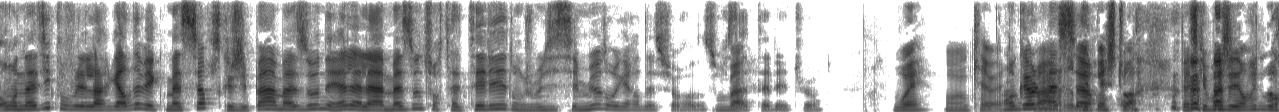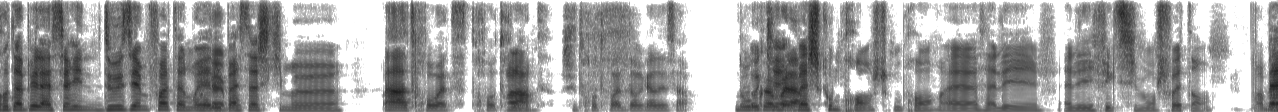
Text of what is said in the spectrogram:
On a dit qu'on voulait la regarder avec ma soeur parce que j'ai pas Amazon et elle, elle a Amazon sur sa télé, donc je me dis c'est mieux de regarder sur, sur bah, sa télé, tu vois. Ouais, ok. Ouais. Engueule bah, ma soeur. Dépêche-toi. Parce que moi, j'ai envie de me retaper la série une deuxième fois tellement il y a des passages qui me. Ah, trop hâte, trop, trop hâte. J'ai trop, trop hâte de regarder ça. Donc, euh, voilà. bah, je comprends, je comprends. elle, est, elle est effectivement chouette. Hein. Bah,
